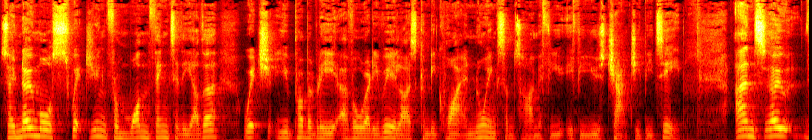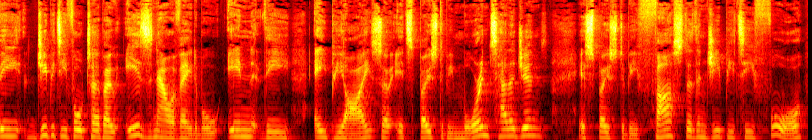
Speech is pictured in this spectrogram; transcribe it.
So no more switching from one thing to the other, which you probably have already realized can be quite annoying sometimes if you if you use chat GPT. And so the GPT-4 Turbo is now available in the API. So it's supposed to be more intelligent. It's supposed to be faster than GPT-4.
